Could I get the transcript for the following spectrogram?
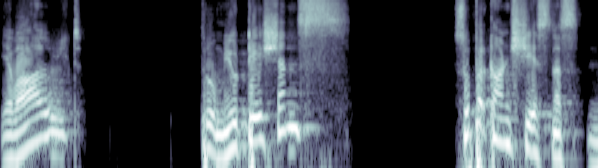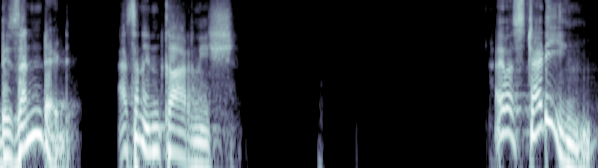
evolved through mutations, superconsciousness descended as an incarnation. I was studying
